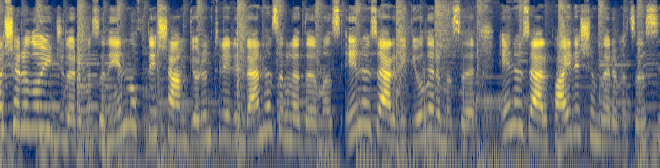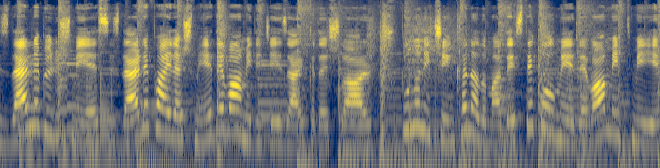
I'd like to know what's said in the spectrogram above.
Başarılı oyuncularımızın en muhteşem görüntülerinden hazırladığımız en özel videolarımızı, en özel paylaşımlarımızı sizlerle bölüşmeye, sizlerle paylaşmaya devam edeceğiz arkadaşlar. Bunun için kanalıma destek olmaya devam etmeyi,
